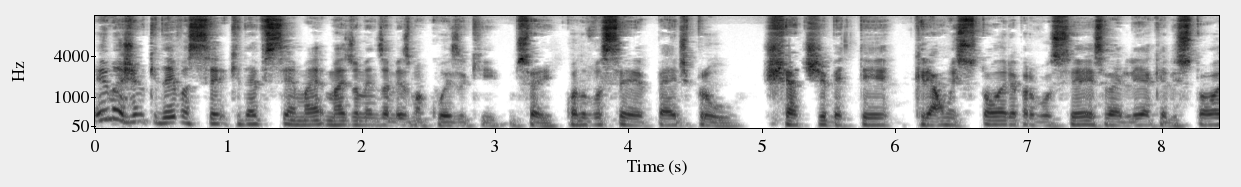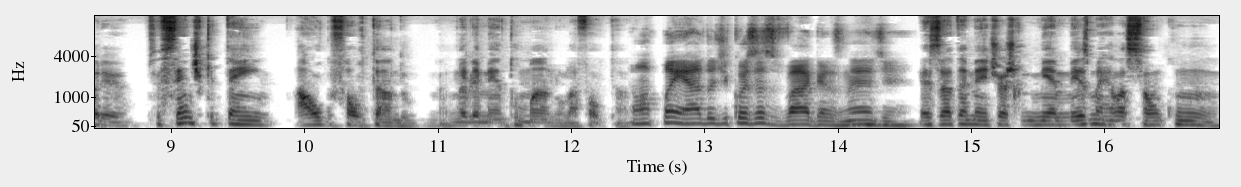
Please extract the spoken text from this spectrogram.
Eu imagino que deve ser, que deve ser mais, mais ou menos a mesma coisa que, não sei, quando você pede pro chat GBT criar uma história para você, você vai ler aquela história, você sente que tem algo faltando, um elemento humano lá faltando. É um apanhado de coisas vagas, né? De... Exatamente, eu acho que minha mesma relação com.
